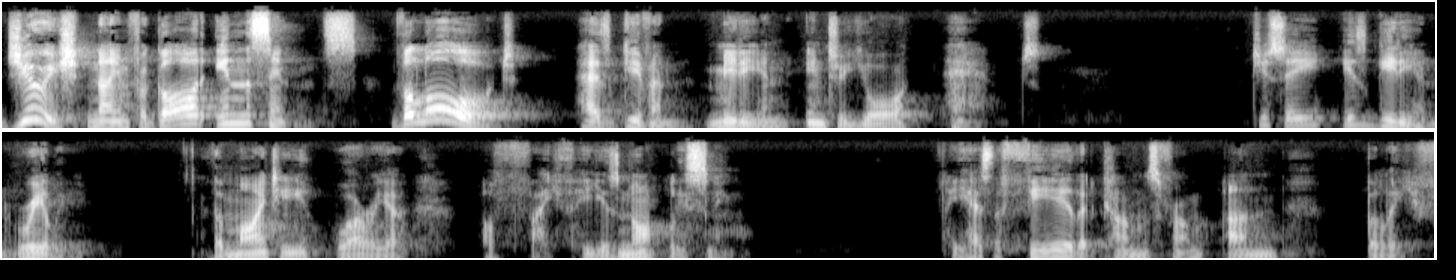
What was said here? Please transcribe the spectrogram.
Jewish name for God in the sentence. The Lord has given Midian into your hands. Do you see? Is Gideon really the mighty warrior of faith? He is not listening. He has the fear that comes from unbelief.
